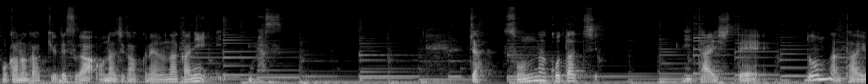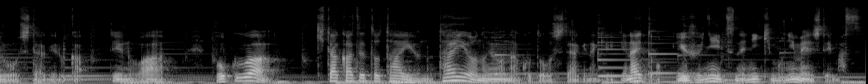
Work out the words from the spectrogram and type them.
他の学級ですが同じ学年の中にいます。じゃあそんな子たちに対してどんな対応をしてあげるかっていうのは僕は北風と太陽の太陽のようなことをしてあげなきゃいけないというふうに常に肝に銘じています。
